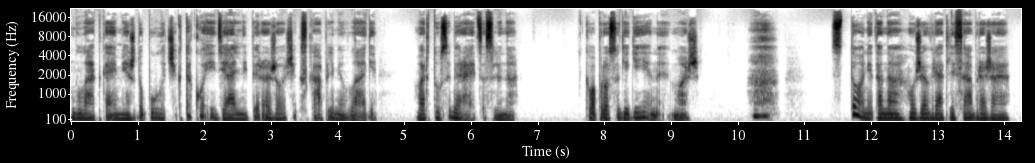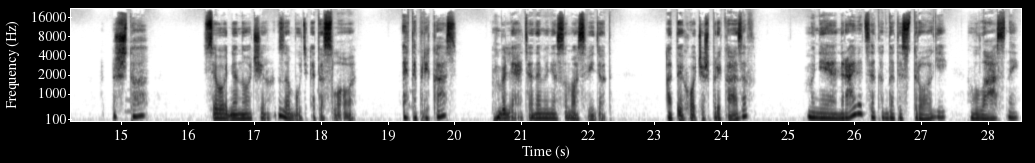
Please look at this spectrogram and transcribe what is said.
гладкая между булочек, такой идеальный пирожочек с каплями влаги. Во рту собирается слюна — к вопросу гигиены, Маш. Ах, стонет она, уже вряд ли соображая. Что? Сегодня ночью забудь это слово. Это приказ? Блять, она меня с ума сведет. А ты хочешь приказов? Мне нравится, когда ты строгий, властный,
